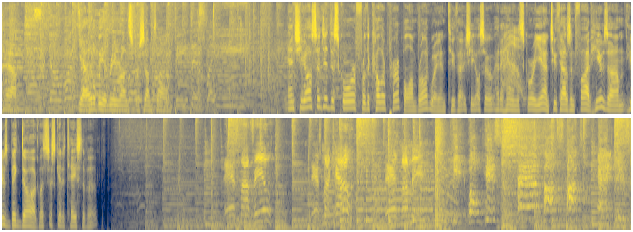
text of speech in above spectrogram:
yeah, yeah. It'll be in reruns for some time. And she also did the score for The Color Purple on Broadway in 2000. She also had a hand in the score, yeah, in 2005. Here's um, here's Big Dog. Let's just get a taste of it. There's my field, there's my cattle, there's my men. He want his ham hocks hot and his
